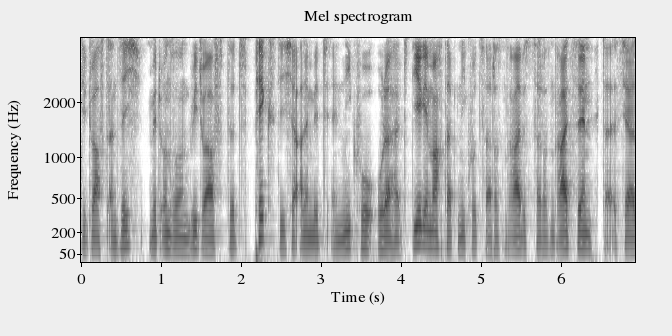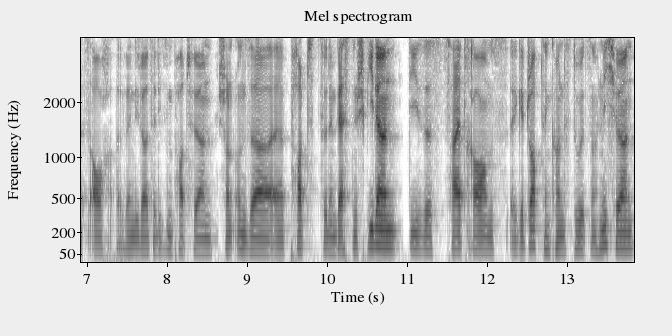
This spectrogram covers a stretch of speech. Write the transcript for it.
die Draft an sich mit unseren Redrafted Picks, die ich ja alle mit Nico oder halt dir gemacht habe. Nico 2003 bis 2013. Da ist ja jetzt auch, wenn die Leute diesen Pod hören, schon unser äh, Pod zu den besten Spielern dieses Zeitraums äh, gedroppt. Den konntest du jetzt noch nicht hören.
